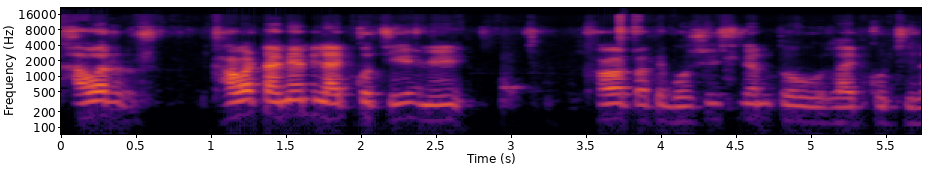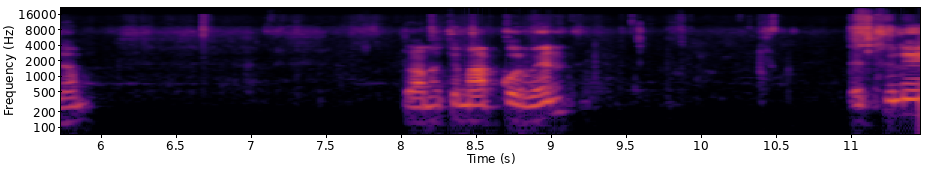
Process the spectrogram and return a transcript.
খাওয়ার খাওয়ার টাইমে আমি লাইভ করছি। আমি খাওয়ার পাতে বসেছিলাম, তো লাইভ করছিলাম। তো আমাকে মাফ করবেন। অ্যাকচুয়ালি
